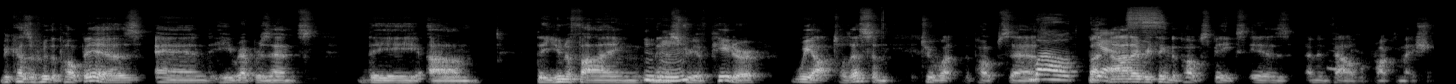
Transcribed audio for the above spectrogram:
because of who the Pope is, and he represents the um, the unifying Mhm. ministry of Peter, we ought to listen to what the Pope says. Well, but not everything the Pope speaks is an infallible proclamation.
